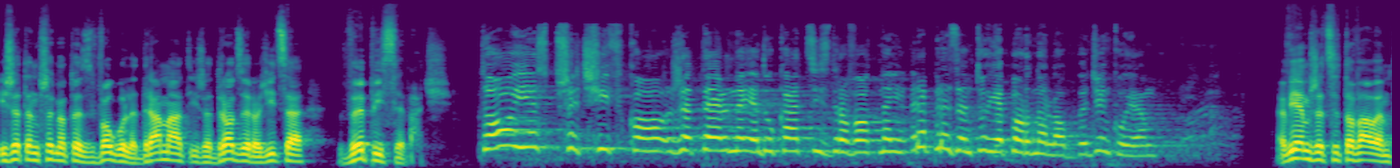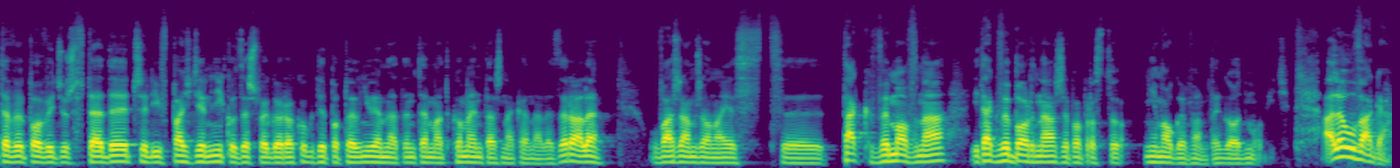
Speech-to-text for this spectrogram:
i że ten przedmiot to jest w ogóle dramat, i że drodzy rodzice, wypisywać. Kto jest przeciwko rzetelnej edukacji zdrowotnej, reprezentuje pornolobby. Dziękuję. Wiem, że cytowałem tę wypowiedź już wtedy, czyli w październiku zeszłego roku, gdy popełniłem na ten temat komentarz na kanale Zero, ale uważam, że ona jest y, tak wymowna i tak wyborna, że po prostu nie mogłem wam tego odmówić. Ale uwaga,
